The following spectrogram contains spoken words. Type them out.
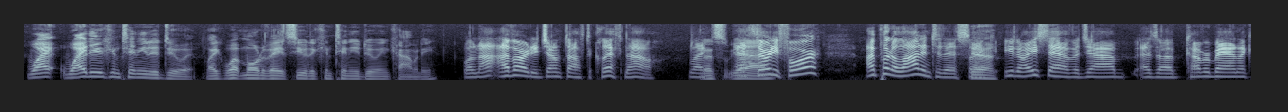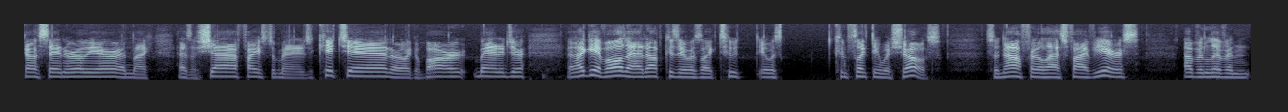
Why why do you continue to do it? Like what motivates you to continue doing comedy? Well, now I've already jumped off the cliff now. Like yeah. at 34, I put a lot into this. Like Yeah. you know, I used to have a job as a cover band, like I was saying earlier, and like as a chef, I used to manage a kitchen or like a bar manager, and I gave all that up because it was like too. It was conflicting with shows. So now for the last five years, I've been living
